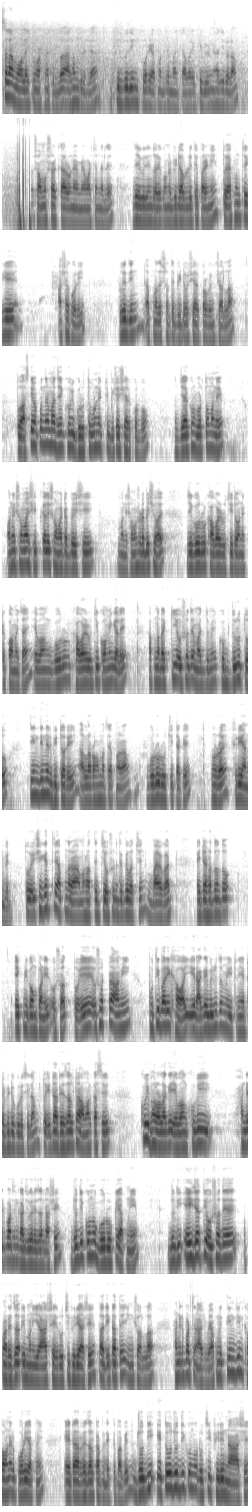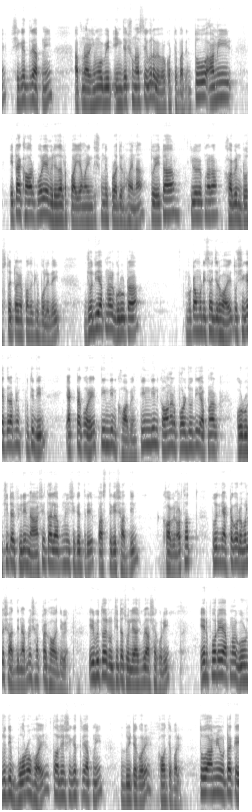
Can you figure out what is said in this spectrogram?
আসসালামু আলাইকুম রহমতুল্লাহ। আলহামদুলিল্লাহ, দীর্ঘদিন পরে আপনাদের মাঝে আবার একটি ভিডিও নিয়ে হাজির হলাম। সমস্যার কারণে আমি আমার চ্যানেলে দীর্ঘদিন ধরে কোনো ভিডিও আপলোড দিতে পারিনি। তো এখন থেকে আশা করি প্রতিদিন আপনাদের সাথে ভিডিও শেয়ার করব ইনশাআল্লাহ। তো আজকে আমি আপনাদের মাঝে খুবই গুরুত্বপূর্ণ একটি বিষয় শেয়ার করব। যে এখন বর্তমানে অনেক সময় শীতকালে সময়টা বেশি মানে সমস্যাটা বেশি হয় যে গরুর খাবারের রুচিটা অনেকটা কমে যায় এবং গরুর খাবারের রুচি কমে গেলে আপনারা কি ঔষধের মাধ্যমে খুব দ্রুত তিন দিনের ভিতরেই আল্লাহ রহমতে আপনারা গরুর রুচিটাকে পুনরায় ফিরিয়ে আনবেন। তো সেক্ষেত্রে আপনারা আমার হাতে যে ওষুধ দেখতে পাচ্ছেন, বায়োগার্ড, এটা সাধারণত একমি কোম্পানির ওষুধ তো এই ওষুধটা আমি প্রতিবারই খাওয়াই। এর আগের ভিডিওতে আমি এটা নিয়ে একটা ভিডিও করেছিলাম। তো এটার রেজাল্টটা আমার কাছে খুবই ভালো লাগে এবং খুবই হান্ড্রেড পার্সেন্ট কার্যকরী রেজাল্ট আসে। যদি কোনো গরুকে আপনি যদি এই জাতীয় ঔষধে আপনার রেজাল্ট মানে ইয়ে আসে, রুচি ফিরে আসে, তার এটাতে ইনশাল্লাহ হান্ড্রেড পার্সেন্ট আসবে। আপনি তিন দিন খাওয়ানোর পরেই আপনি এটার রেজাল্ট আপনি দেখতে পাবেন। যদি এতেও যদি কোনো রুচি ফিরে না আসে, সেক্ষেত্রে আপনি আপনার হিমোবিট ইঞ্জেকশন আছে, এগুলো ব্যবহার করতে পারেন। তো আমি এটা খাওয়ার পরে আমি রেজাল্ট পাই, আমার ইঞ্জেকশনের প্রয়োজন হয় না। তো এটা কীভাবে আপনারা খাবেন? ডোজটা এটা আমি আপনাদেরকে বলে দিই। যদি আপনার গরুটা মোটামুটি সাইজের হয়, তো সেক্ষেত্রে আপনি প্রতিদিন একটা করে তিন দিন খাওয়াবেন। তিন দিন খাওয়ানোর পর যদি আপনার গরুর রুচিটা ফিরে না আসে, তাহলে আপনি সেক্ষেত্রে পাঁচ থেকে সাত দিন খাওয়াবেন। অর্থাৎ প্রতিদিন একটা করে হলে সাত দিন আপনি সাতটা খাওয়াই দেবেন। এর ভিতরে রুচিটা চলে আসবে, আশা করি। এরপরে আপনার গরু যদি বড় হয়, তাহলে সেক্ষেত্রে আপনি দুইটা করে খাওয়াতে পারেন। তো আমি ওটাকে,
